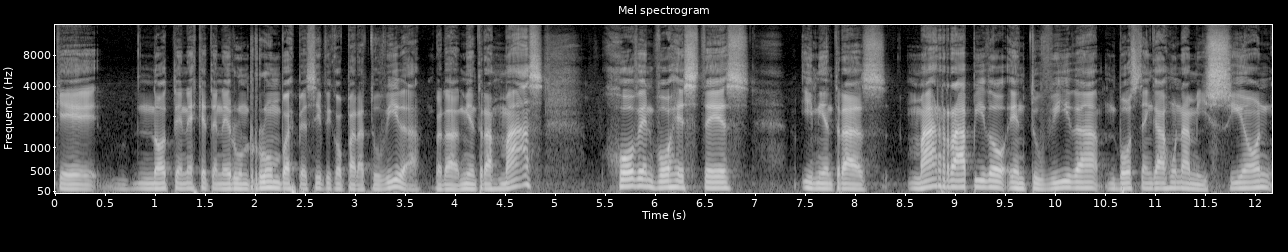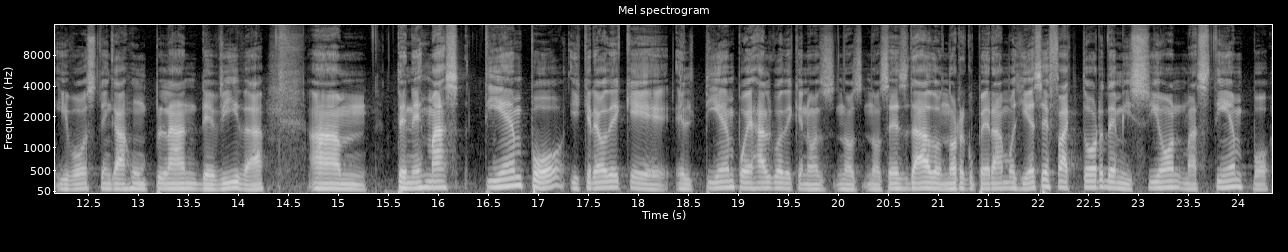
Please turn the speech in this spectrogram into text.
que no tenés que tener un rumbo específico para tu vida, ¿verdad? Mientras más joven vos estés y mientras más rápido en tu vida vos tengas una misión y vos tengas un plan de vida, tenés más tiempo y creo de que el tiempo es algo de que nos, nos, es dado, no recuperamos y ese factor de misión más tiempo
